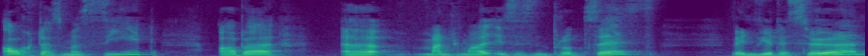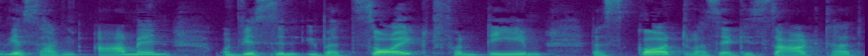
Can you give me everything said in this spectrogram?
auch dass man sieht, aber äh, manchmal ist es ein Prozess. Wenn wir das hören, wir sagen Amen und wir sind überzeugt von dem, dass Gott, was er gesagt hat,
